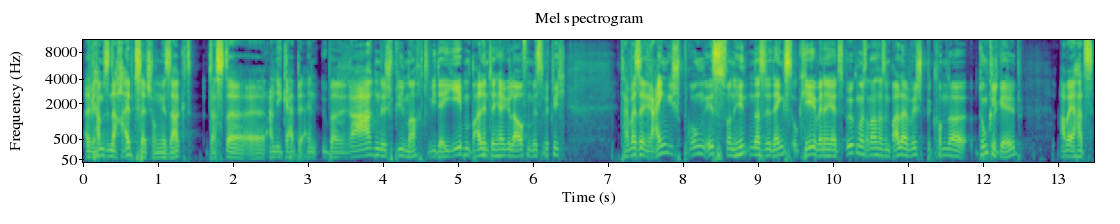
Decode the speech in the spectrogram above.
also wir haben es in der Halbzeit schon gesagt, dass der äh, Andi Geipel ein überragendes Spiel macht, wie der jedem Ball hinterhergelaufen ist, wirklich teilweise reingesprungen ist von hinten, dass du denkst, okay, wenn er jetzt irgendwas anderes als den Ball erwischt, bekommt er dunkelgelb, aber er hat es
